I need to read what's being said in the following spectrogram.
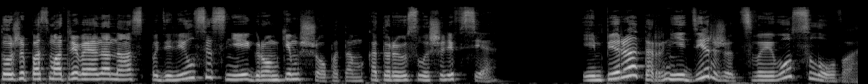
тоже посматривая на нас, поделился с ней громким шепотом, который услышали все. «Император не держит своего слова,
